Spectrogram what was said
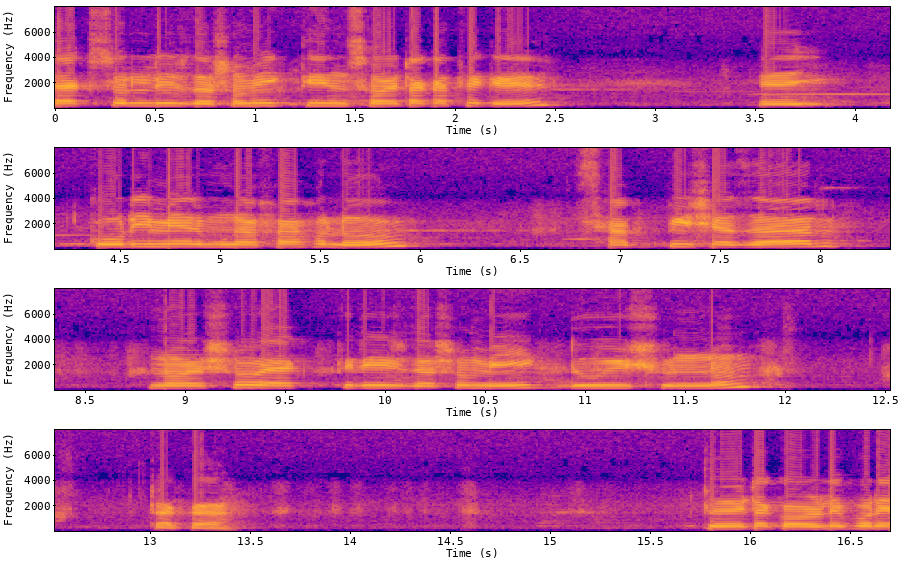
একচল্লিশ দশমিক তিন ছয় টাকা থেকে এই করিমের মুনাফা হলো ছাব্বিশ হাজার নয়শো একত্রিশ দশমিক দুই শূন্য টাকা। তো এটা করলে পরে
